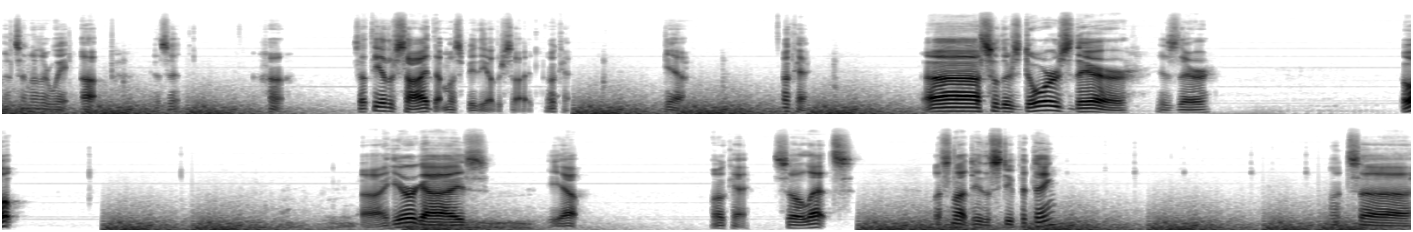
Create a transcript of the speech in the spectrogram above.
that's another way up, is it? Huh. Is that the other side? That must be the other side. Okay. Yeah. Okay. Uh, so there's doors there, is there? Oh. Uh, here, guys. Yep. Okay. So let's let's not do the stupid thing. Let's uh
